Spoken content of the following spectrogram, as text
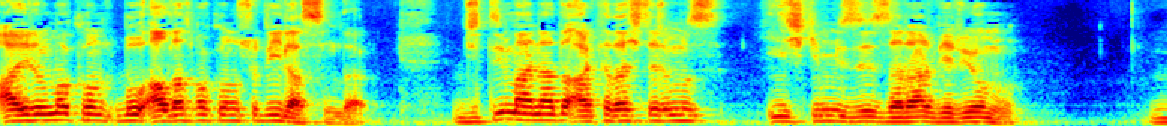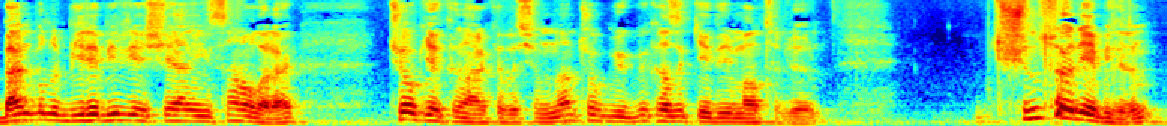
ayrılma konu, bu aldatma konusu değil aslında. Ciddi manada arkadaşlarımız ilişkimizi zarar veriyor mu? Ben bunu birebir yaşayan insan olarak çok yakın arkadaşımdan çok büyük bir kazık yediğimi hatırlıyorum. Şunu söyleyebilirim.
